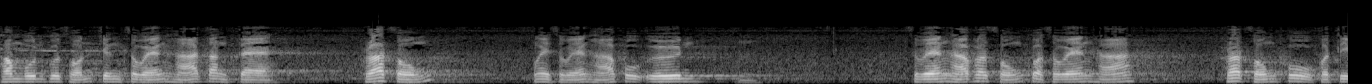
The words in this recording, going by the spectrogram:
ทำบุญกุศลจึงแสวงหาตั้งแต่พระสงฆ์ไม่แสวงหาผู้อื่น แสวงหาพระสงฆ์ก็แสวงหาพระสงฆ์ผู้ปฏิ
